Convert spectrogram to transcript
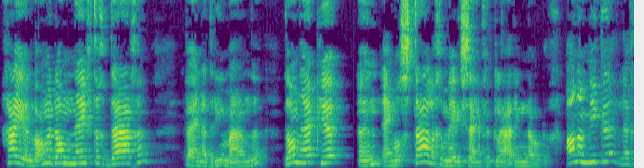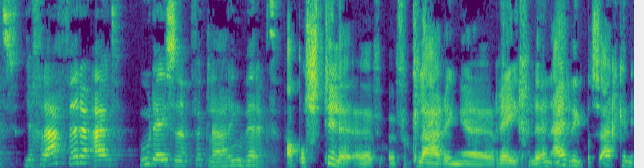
Ga je langer dan 90 dagen, bijna drie maanden, dan heb je een Engelstalige medicijnverklaring nodig. Annemieke legt je graag verder uit hoe deze verklaring werkt. Apostille-verklaring uh, uh, regelen. En eigenlijk, dat is eigenlijk een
